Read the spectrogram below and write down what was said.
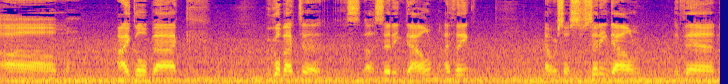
um, I go back. We go back to uh, sitting down, I think, and we're so sitting down. Then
